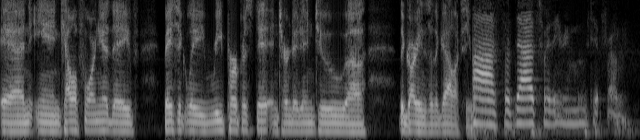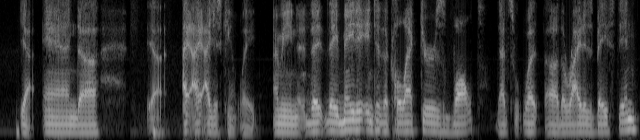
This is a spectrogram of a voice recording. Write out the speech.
and in California they've basically repurposed it and turned it into uh, the Guardians of the Galaxy. Ah, so that's where they removed it from. Yeah, and uh, yeah, I, I, I just can't wait. I mean, they they made it into the collector's vault. That's what uh, the ride is based in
